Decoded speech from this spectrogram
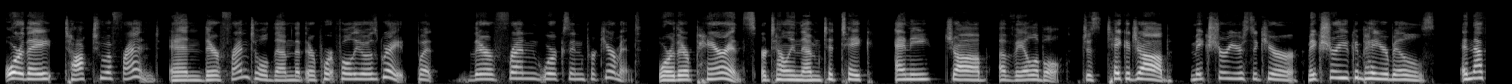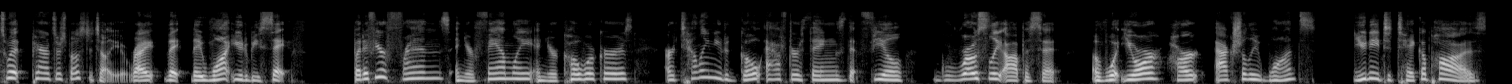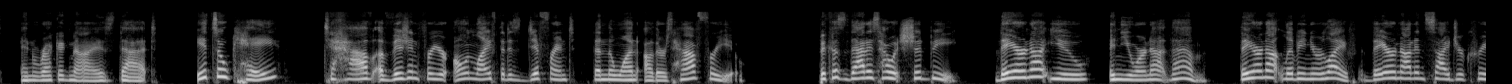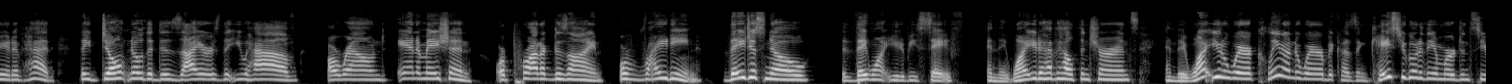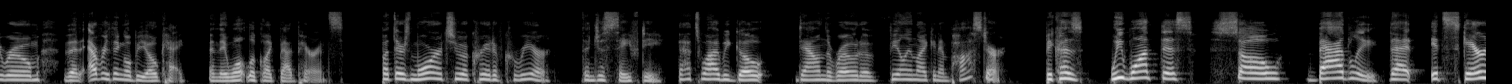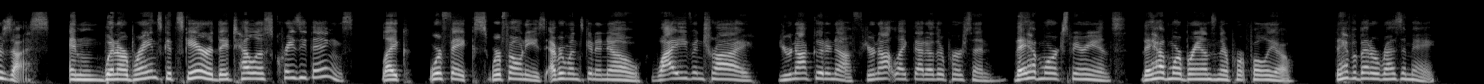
Or they talked to a friend and their friend told them that their portfolio is great, but their friend works in procurement or their parents are telling them to take any job available. Just take a job. Make sure you're secure. Make sure you can pay your bills. And that's what parents are supposed to tell you, right? They they want you to be safe. But if your friends and your family and your coworkers are telling you to go after things that feel grossly opposite of what your heart actually wants, you need to take a pause and recognize that it's okay to have a vision for your own life that is different than the one others have for you. Because that is how it should be. They are not you and you are not them. They are not living your life. They are not inside your creative head. They don't know the desires that you have around animation or product design or writing. They just know they want you to be safe and they want you to have health insurance and they want you to wear clean underwear because in case you go to the emergency room, then everything will be okay and they won't look like bad parents. But there's more to a creative career than just safety. That's why we go down the road of feeling like an imposter because we want this so badly that it scares us. And when our brains get scared, they tell us crazy things like, we're fakes, we're phonies, everyone's going to know. Why even try? You're not good enough. You're not like that other person. They have more experience, they have more brands in their portfolio, they have a better resume,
